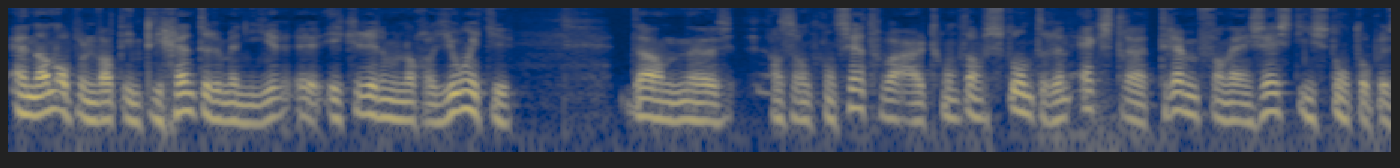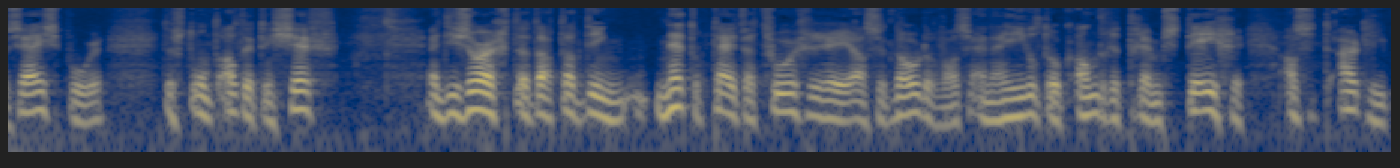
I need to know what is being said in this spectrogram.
En dan op een wat intelligentere manier. Uh, ik herinner me nog als jongetje dan, uh, als er een concertgebouw uitkomt, dan stond er een extra tram van lijn 16 stond op een zijspoor. Er stond altijd een chef. En die zorgde dat dat ding net op tijd werd voorgereden als het nodig was. En hij hield ook andere trams tegen als het uitliep.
